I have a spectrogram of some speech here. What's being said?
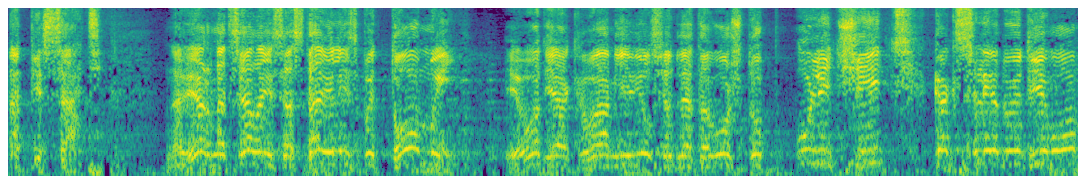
описать, наверное, целые составились бы томы. И вот я к вам явился для того, чтобы уличить как следует его,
